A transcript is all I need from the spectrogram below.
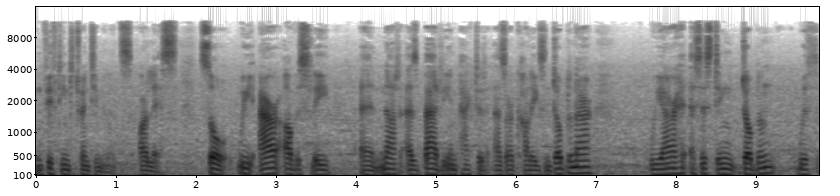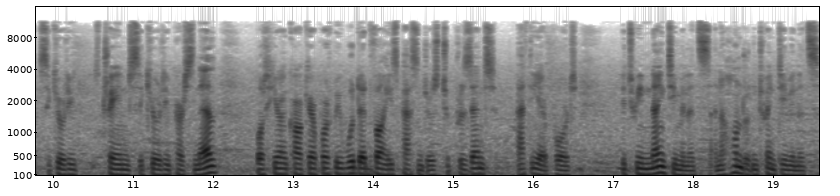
in 15 to 20 minutes or less. So we are obviously uh, not as badly impacted as our colleagues in Dublin are. We are assisting Dublin with security trained security personnel, but here in Cork Airport we would advise passengers to present at the airport between 90 minutes and 120 minutes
